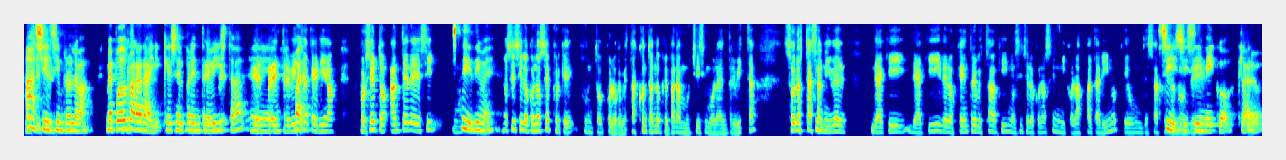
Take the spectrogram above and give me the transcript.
ah, sí, sin problema. Me puedo parar ahí, que es el pre-entrevista. El, eh, pre-entrevista quería. Por cierto, antes de decir. Sí, dime. No sé si lo conoces, porque junto por lo que me estás contando, preparas muchísimo la entrevista. Solo estás a nivel de aquí, de aquí, de los que he entrevistado aquí, no sé si lo conocen, Nicolás Patarino, que es un desarrollador. Sí, sí, sí, Nico, claro.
